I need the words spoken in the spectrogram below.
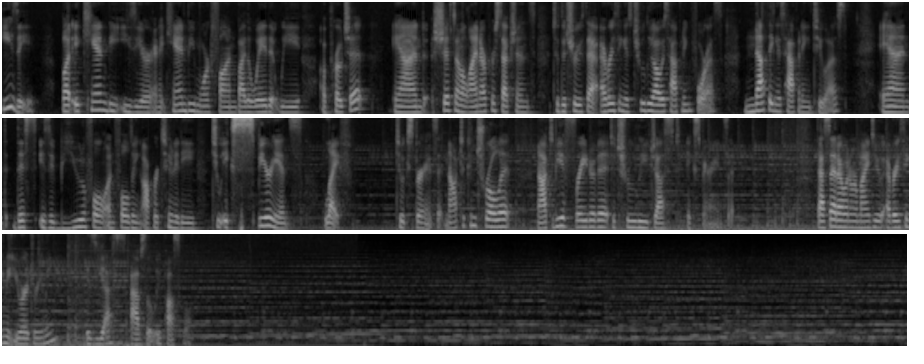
easy, but it can be easier and it can be more fun by the way that we approach it and shift and align our perceptions to the truth that everything is truly always happening for us, nothing is happening to us. And this is a beautiful unfolding opportunity to experience life, to experience it, not to control it, not to be afraid of it, to truly just experience it. That said, I want to remind you everything that you are dreaming is yes, absolutely possible.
